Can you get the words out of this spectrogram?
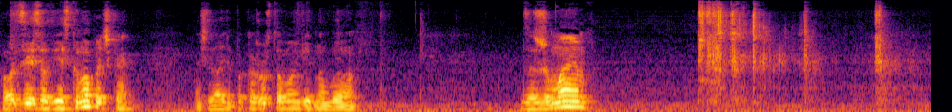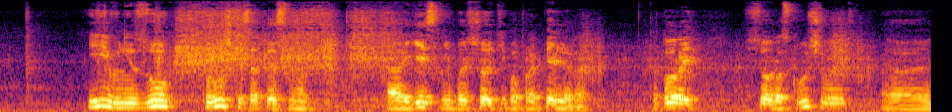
Вот здесь вот есть кнопочка. Значит, давайте покажу, чтобы вам видно было. Зажимаем. И внизу кружки, соответственно, а, есть небольшой типа пропеллера, который все раскручивает, а,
